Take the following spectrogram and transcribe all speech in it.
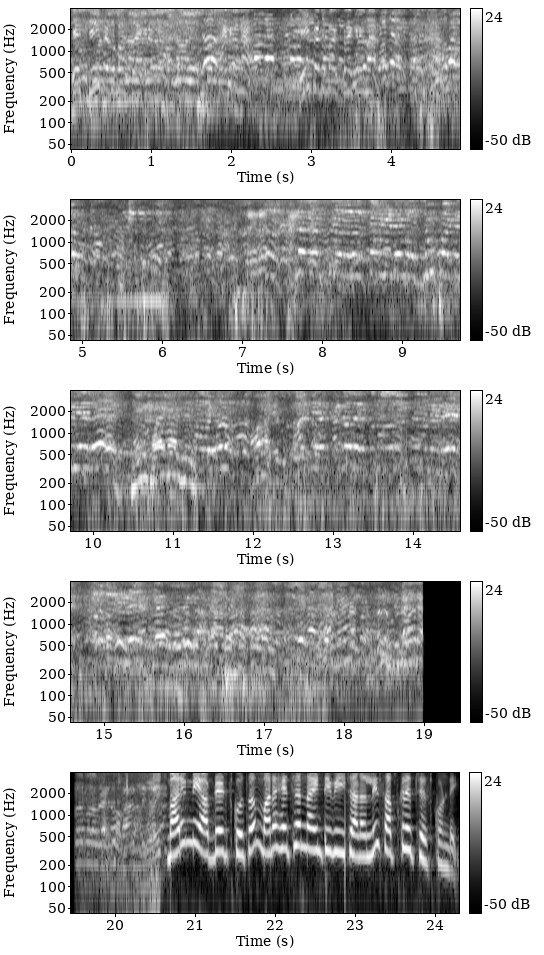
చేయి పెట్టమా సేకరణ సేకరణ చేయి పెట్టమా సేకరణ మరిన్ని అప్డేట్స్ కోసం మన హెచ్ఎన్ నైన్ టీవీ ఛానల్ని సబ్స్క్రైబ్ చేసుకోండి.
